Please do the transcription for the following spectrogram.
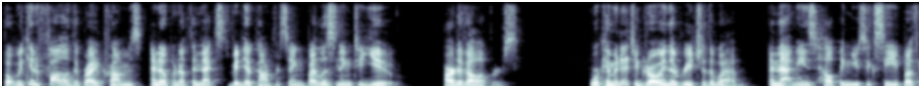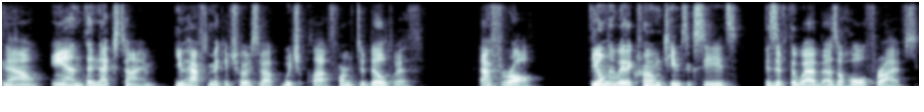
but we can follow the breadcrumbs and open up the next video conferencing by listening to you, our developers. We're committed to growing the reach of the web, and that means helping you succeed both now and the next time you have to make a choice about which platform to build with. After all, the only way the Chrome team succeeds is if the web as a whole thrives.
